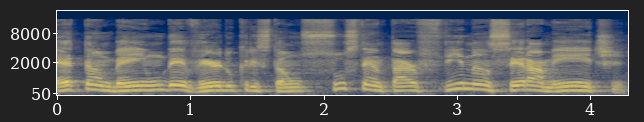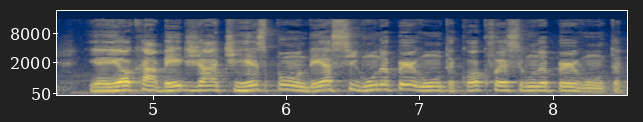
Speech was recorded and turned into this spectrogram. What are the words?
é também um dever do cristão sustentar financeiramente. E aí eu acabei de já te responder a segunda pergunta. Qual que foi a segunda pergunta?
